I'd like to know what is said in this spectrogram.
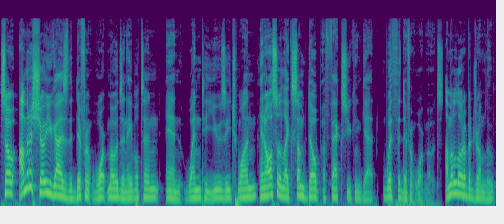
So I'm going to show you guys the different warp modes in Ableton and when to use each one, and also like some dope effects you can get with the different warp modes. I'm going to load up a drum loop.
